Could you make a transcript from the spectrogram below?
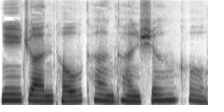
你转头看看身后。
